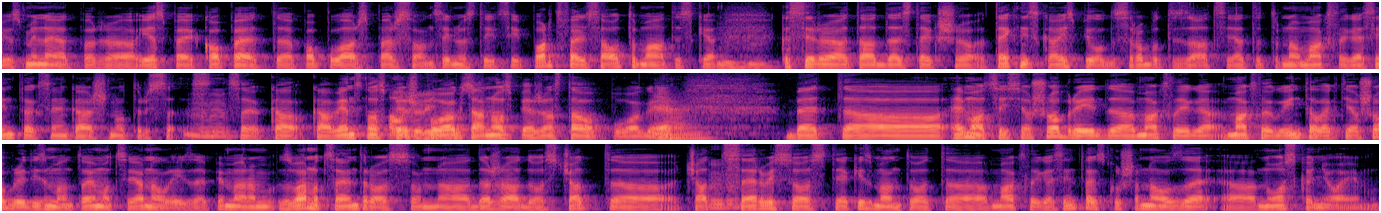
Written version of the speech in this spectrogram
jūs minējāt par iespēju kopēt populāras personas investīciju portfeļus automātiski, ja, mm -hmm. kas ir tāda, teikšu, tehniskā izpildes robotizācija. Ja, tur nav mākslīgais intelekts, vienkārši nu, tur ir mm. kā, kā viens nospiež pogu, tā nospiežās tava poga. Ja. Jā, jā. Bet uh, emocijas jau šobrīd, mākslīgo intelektu jau šobrīd izmanto emociju analīzē. Piemēram, zvanu centros un uh, dažādos chat, uh, chat mm -hmm. servisos tiek izmantot uh, mākslīgais intelekts, kurš analizē uh, noskaņojumu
